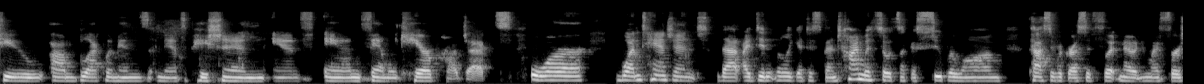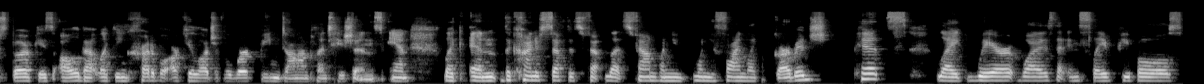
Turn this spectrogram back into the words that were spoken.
to um, Black women's emancipation and and family care projects, or one tangent that I didn't really get to spend time with. So it's like a super long passive aggressive footnote in my first book is all about like the incredible archaeological work being done on plantations and like and the kind of stuff that's that's found when you when you find like garbage pits, like where it was that enslaved peoples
